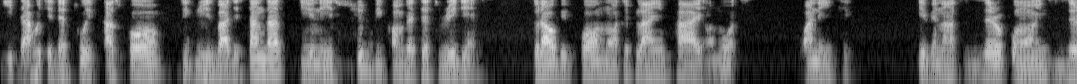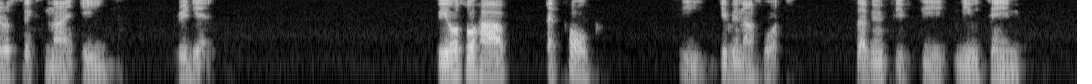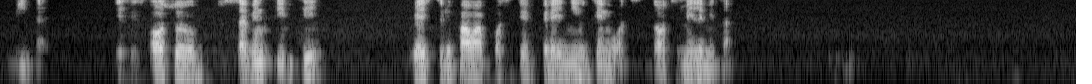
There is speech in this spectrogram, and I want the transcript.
theta, which is the twist, as 4 degrees, but the standard units should be converted to radians. So that will be 4 multiplying pi on what? 180, giving us 0 0.0698 radian. We also have a torque T giving us what? 750 Newton meter. This is also 750 raised to the power positive 3 Newton watts dot millimeter.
